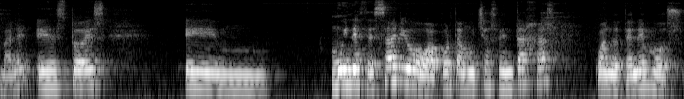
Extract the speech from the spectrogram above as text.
¿vale? Esto es em, muy necesario o aporta muchas ventajas cuando tenemos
